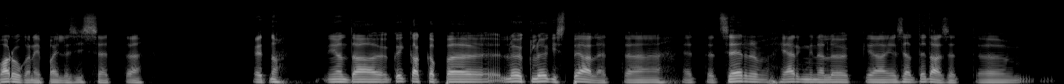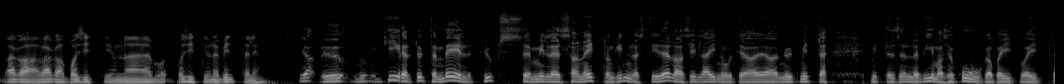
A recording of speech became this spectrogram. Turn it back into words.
varuga neid palle sisse, et et noh, nii-öelda kõik hakkab äh, löök löögist peale, et, äh, et, et serv, järgmine löök ja, ja sealt edasi, et väga-väga positiivne, positiivne pilt oli ja kiirelt ütlen veel, et üks, milles Anett on kindlasti edasi läinud ja, ja nüüd mitte, mitte selle viimase kuuga, vaid, vaid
